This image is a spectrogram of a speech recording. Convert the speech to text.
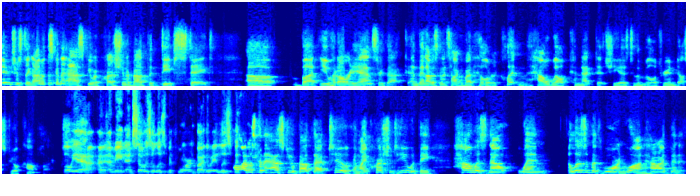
Interesting. I was going to ask you a question about the deep state, uh, but you had already answered that. And then I was going to talk about Hillary Clinton, how well connected she is to the military industrial complex. Oh yeah, I, I, mean, and so is Elizabeth Warren, by the way. Elizabeth. Oh, I was going to ask you about that too. And my question to you would be, how is now when Elizabeth Warren won? Had I been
